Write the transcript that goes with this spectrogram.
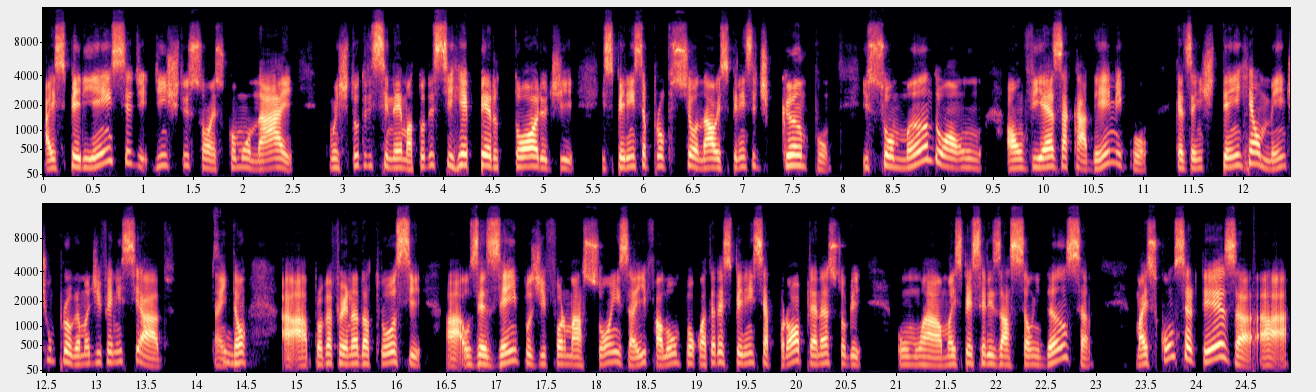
a experiência de, de instituições como o NAI, o Instituto de Cinema, todo esse repertório de experiência profissional, experiência de campo, e somando a um, a um viés acadêmico, quer dizer, a gente tem realmente um programa diferenciado. Tá? Então, a, a, própria Fernanda trouxe a, os exemplos de formações aí, falou um pouco até da experiência própria, né, sobre uma, uma especialização em dança, mas com certeza, a,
